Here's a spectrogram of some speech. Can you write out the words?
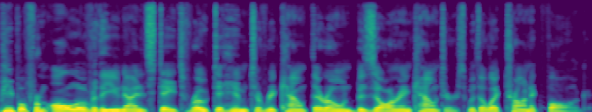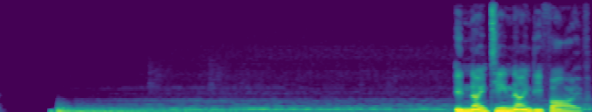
People from all over the United States wrote to him to recount their own bizarre encounters with electronic fog. In 1995,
